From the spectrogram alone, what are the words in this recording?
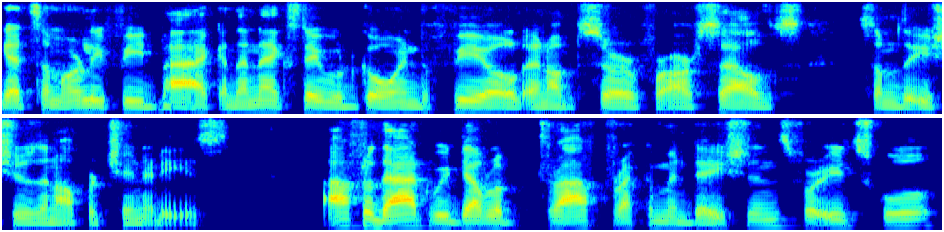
get some early feedback, and the next day we would go in the field and observe for ourselves some of the issues and opportunities. After that, we developed draft recommendations for each school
